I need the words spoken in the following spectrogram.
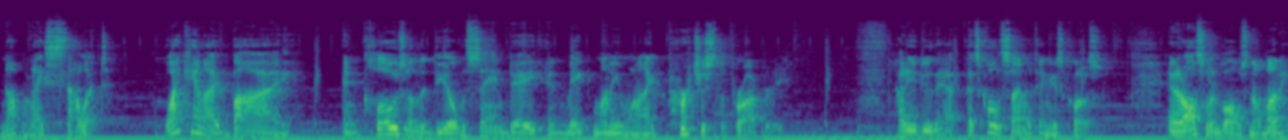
not when I sell it? Why can't I buy and close on the deal the same day and make money when I purchase the property? How do you do that? That's called simultaneous close. And it also involves no money.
